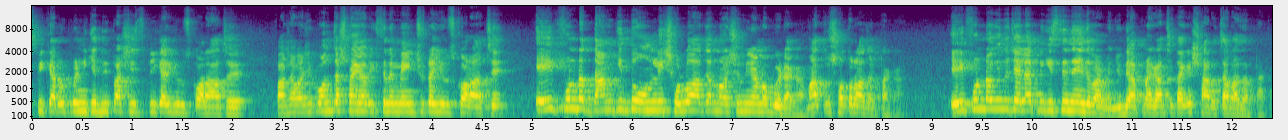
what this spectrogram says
স্পিকার উপরে নিচে দুই পাশে স্পিকার ইউজ করা আছে। পাশাপাশি পঞ্চাশ মেগাপিক্সেলের মেইন শুটা ইউজ করা আছে। এই ফোনটার দাম কিন্তু অনলি ষোলো হাজার নয়শো নিরানব্বই টাকা মাত্র সতেরো হাজার টাকা। এই ফোনটাও কিন্তু চাইলে আপনি কিস্তিতে নিতে পারবেন। যদি আপনার কাছে থাকে সাড়ে চার হাজার টাকা।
